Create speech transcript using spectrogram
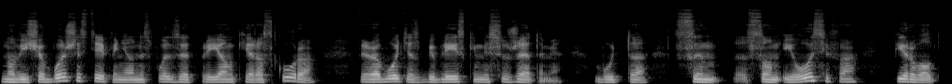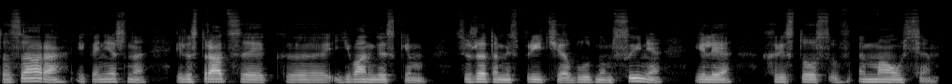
но в еще большей степени он использует прием Кераскура – при работе с библейскими сюжетами, будь то сын, э, сон Иосифа, пир Валтазара и, конечно, иллюстрации к евангельским сюжетам из притчи о блудном сыне или Христос в Эммаусе.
